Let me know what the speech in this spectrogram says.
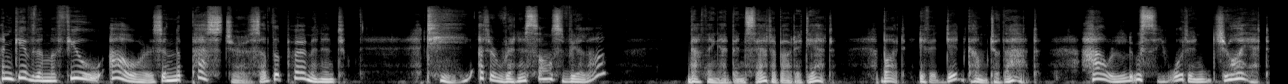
and give them a few hours in the pastures of the permanent. Tea at a Renaissance villa? Nothing had been said about it yet, but if it did come to that, how Lucy would enjoy it!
